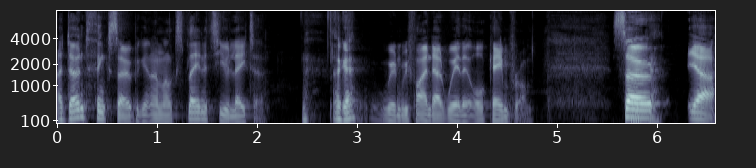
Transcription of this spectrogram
I don't think so, and I'll explain it to you later Okay. when we find out where they all came from. So, Okay. yeah,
